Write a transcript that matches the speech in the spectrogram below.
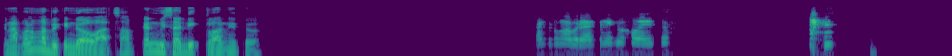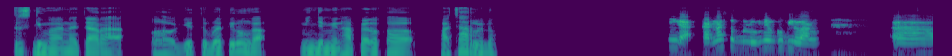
Kenapa lu nggak bikin dua WhatsApp? Kan bisa di clone itu. Aduh nggak berani gue kalau itu. Terus gimana cara lo gitu? Berarti lu nggak minjemin HP lo ke pacar lu dong? Enggak karena sebelumnya gue bilang eh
